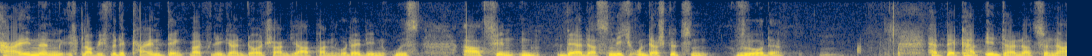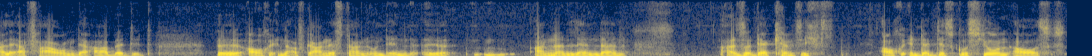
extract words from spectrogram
keinen, ich glaube, ich würde keinen Denkmalpfleger in Deutschland, Japan oder den USA finden, der das nicht unterstützen würde. Herr Beck hat internationale Erfahrungen erarbeitet, äh, auch in Afghanistan und in äh, anderen Ländern. Also der kennt sich auch in der Diskussion aus.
